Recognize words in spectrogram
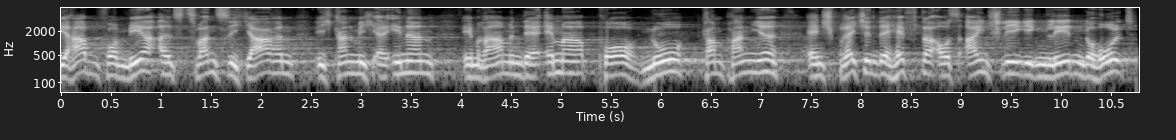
Wir haben vor mehr als 20 Jahren, ich kann mich erinnern, im Rahmen der Emma Porno-Kampagne entsprechende Hefte aus einschlägigen Läden geholt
